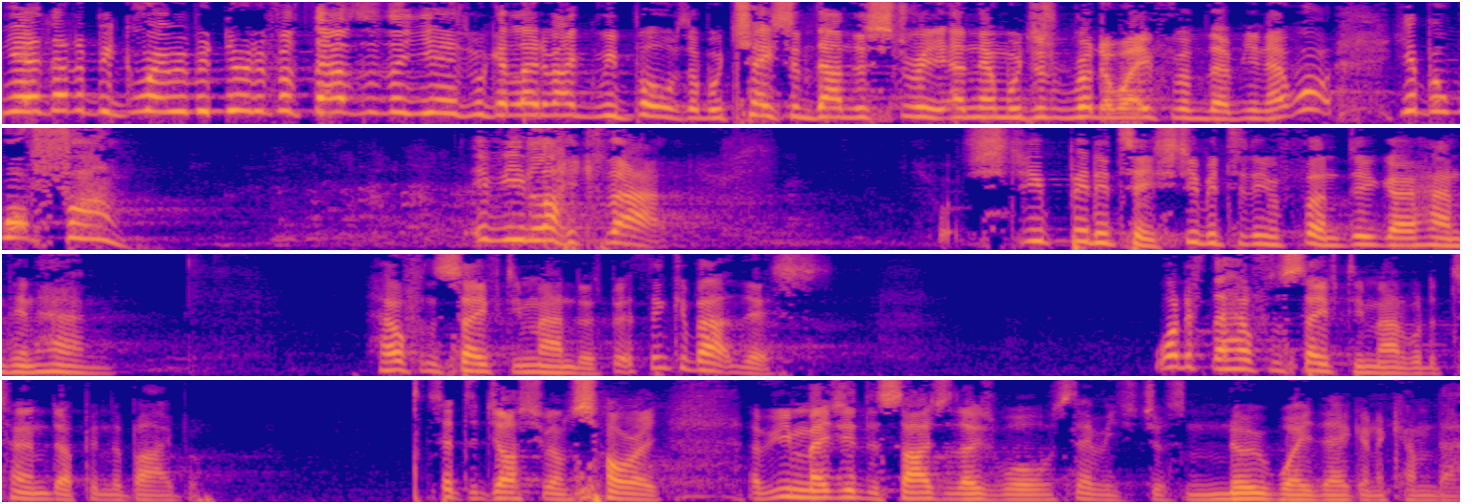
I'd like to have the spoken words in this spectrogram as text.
Yeah, that'd be great. We've been doing it for thousands of years. We'll get a load of angry bulls and we'll chase them down the street and then we'll just run away from them, you know. Yeah, but what fun. if you like that. Stupidity, stupidity and fun do go hand in hand. Health and safety does. But think about this. What if the health and safety man would have turned up in the Bible? Said to Joshua, I'm sorry. Have you measured the size of those walls? There is just no way they're going to come down.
